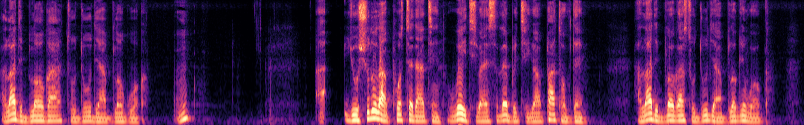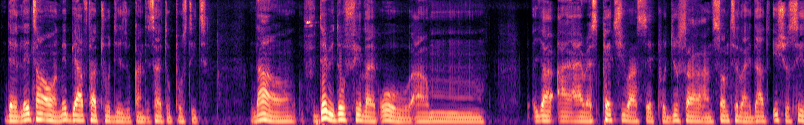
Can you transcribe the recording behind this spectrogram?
Allow the blogger to do their blog work. Hmm? Uh, you shouldn't have posted that thing. Wait, you are a celebrity. You are part of them. Allow the bloggers to do their blogging work. Then later on, maybe after two days, you can decide to post it. Now, then we don't feel like, oh, um, yeah, I, I respect you as a producer and something like that. If you see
